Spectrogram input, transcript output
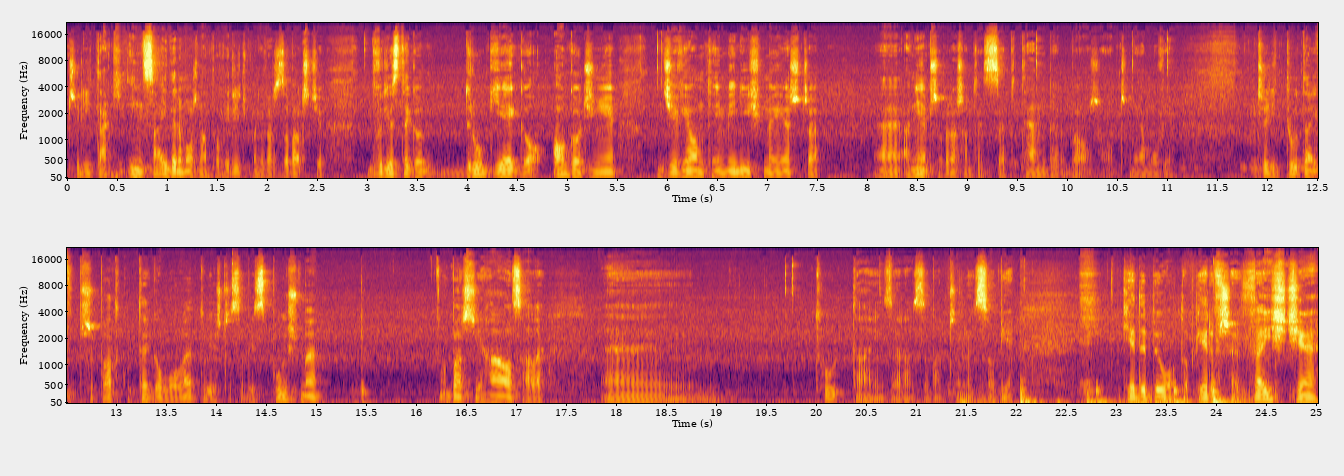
czyli taki insider można powiedzieć, ponieważ zobaczcie, 22 o godzinie 9 mieliśmy jeszcze, e, a nie, przepraszam, to jest september, Boże, o czym ja mówię. Czyli tutaj w przypadku tego walletu jeszcze sobie spójrzmy. Zobaczcie chaos, ale e, tutaj zaraz zobaczymy sobie, kiedy było to pierwsze wejście.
